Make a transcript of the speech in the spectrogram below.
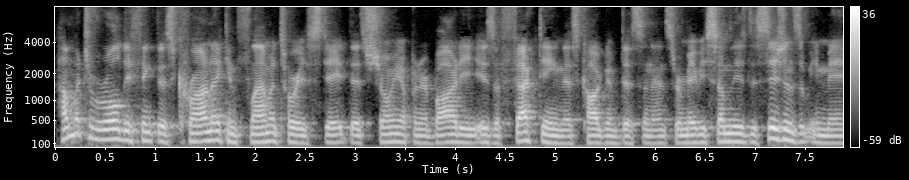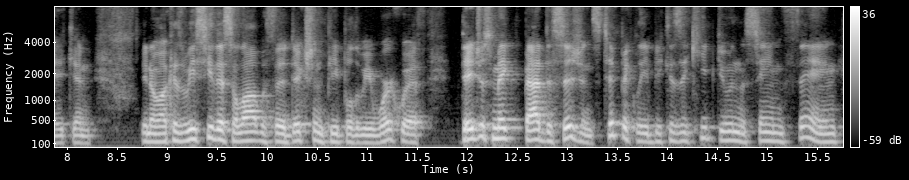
How much of a role do you think this chronic inflammatory state that's showing up in our body is affecting this cognitive dissonance or maybe some of these decisions that we make? And, you know, because we see this a lot with the addiction people that we work with. They just make bad decisions typically because they keep doing the same thing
